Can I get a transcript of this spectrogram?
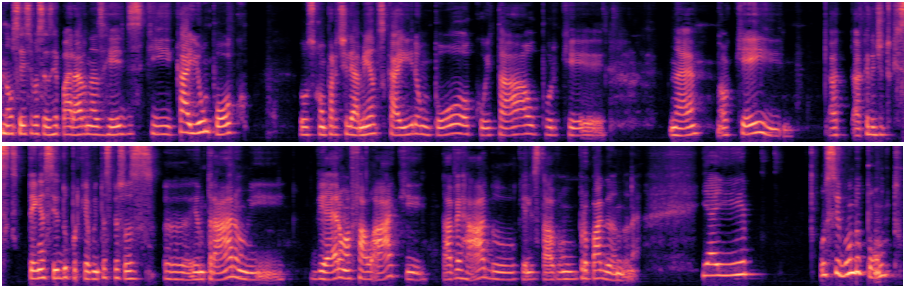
não sei se vocês repararam nas redes, que caiu um pouco, os compartilhamentos caíram um pouco e tal, porque, né, ok, acredito que tenha sido porque muitas pessoas uh, entraram e vieram a falar que estava errado o que eles estavam propagando, né? E aí, o segundo ponto,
